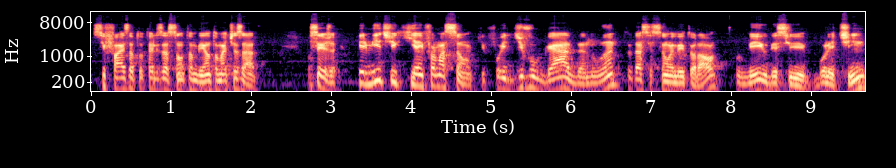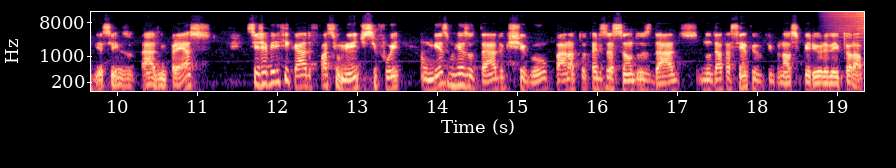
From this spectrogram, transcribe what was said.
se faz a totalização também automatizada. Ou seja, permite que a informação que foi divulgada no âmbito da sessão eleitoral, por meio desse boletim, desse resultado impresso, seja verificado facilmente se foi o mesmo resultado que chegou para a totalização dos dados no data center do Tribunal Superior Eleitoral.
